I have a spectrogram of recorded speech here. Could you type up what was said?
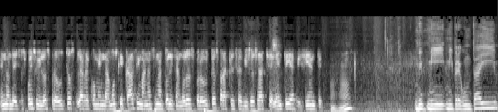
en donde ellos pueden subir los productos. Les recomendamos que cada semana estén actualizando los productos para que el servicio sea excelente y eficiente. Mi, mi, mi pregunta ahí,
